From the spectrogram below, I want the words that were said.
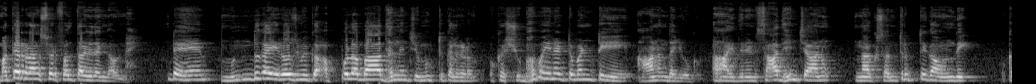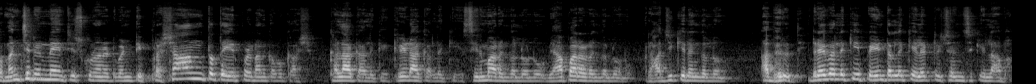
మకర రాశి వారి ఫలితాలు విధంగా ఉన్నాయి. అంటే ముందుగా ఈరోజు మీకు అప్పుల బాధల నుంచి ముక్తి కలగడం ఒక శుభమైనటువంటి ఆనంద యోగం. ఆ, ఇది నేను సాధించాను నాకు సంతృప్తిగా ఉంది ఒక మంచి నిర్ణయం తీసుకున్నటువంటి ప్రశాంతత ఏర్పడడానికి అవకాశం. కళాకారులకి క్రీడాకారులకి సినిమా రంగంలోనూ వ్యాపార రంగంలోనూ రాజకీయ రంగంలోనూ అభివృద్ధి. డ్రైవర్లకి పెయింటర్లకి ఎలక్ట్రీషియన్స్కి లాభం.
